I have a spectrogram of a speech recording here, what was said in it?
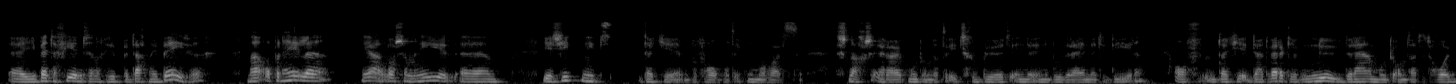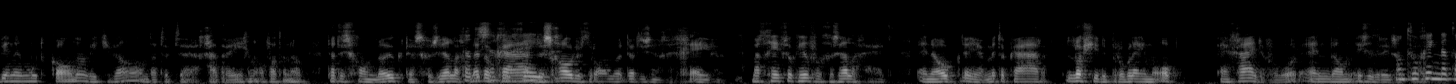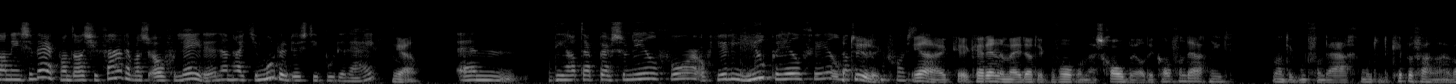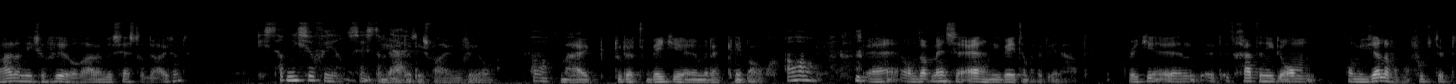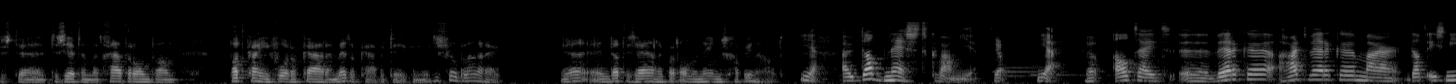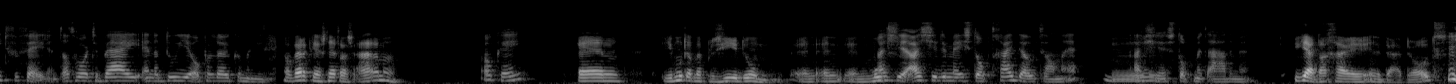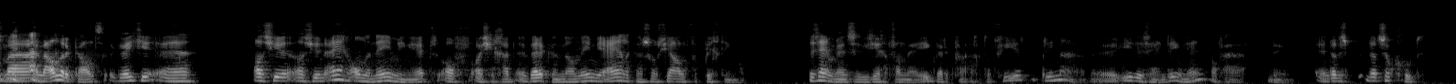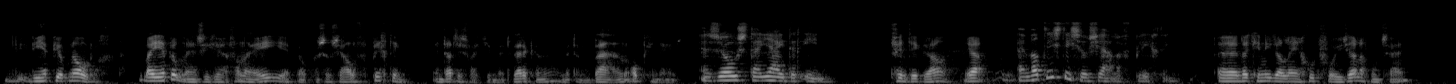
Eh, je bent er 24 uur per dag mee bezig, maar op een hele ja, losse manier. Ehm, je ziet niet dat je bijvoorbeeld, ik noem maar wat, s'nachts eruit moet omdat er iets gebeurt in de, in de boerderij met de dieren. Of dat je daadwerkelijk nu eraan moet omdat het hooi binnen moet komen, weet je wel, omdat het eh, gaat regenen of wat dan ook. Dat is gewoon leuk, dat is gezellig Dat met is elkaar, de schouders eronder, dat is een gegeven. Maar het geeft ook heel veel gezelligheid. En ook nou ja, met elkaar los je de problemen op en ga je ervoor en dan is het resultaat. Want hoe ging dat dan in zijn werk? Want als je vader was overleden, dan had je moeder dus die boerderij. Ja, En die had daar personeel voor? Of jullie hielpen heel veel? Wat ik natuurlijk. me voorstellen? Ja, ik, ik herinner mij dat ik bijvoorbeeld naar school belde. Ik kon vandaag niet. Want ik moet vandaag moeten de kippen vangen. We hadden niet zoveel. We hadden er 60.000. Is dat niet zoveel, 60.000? Ja, dat is wel heel veel. Oh, Maar ik doe dat een beetje eh, met een knipoog. oh. eh, omdat mensen eigenlijk niet weten wat het inhoudt. Weet je, eh, het, het gaat er niet om om jezelf op een voetstuk te, te zetten. Maar het gaat erom van, wat kan je voor elkaar en met elkaar betekenen? Dat is veel belangrijk. Ja, en dat is eigenlijk wat ondernemerschap inhoudt. Ja, uit dat nest kwam je. Ja. Ja. Ja. Altijd eh, werken, hard werken, maar dat is niet vervelend. Dat hoort erbij en dat doe je op een leuke manier. Nou, werken is net als ademen. Oké. En je moet dat met plezier doen. En, en, en moet, Als, je, als je ermee stopt, ga je dood dan, hè? Mm, Als je stopt met ademen. Ja, dan ga je inderdaad dood. Maar aan de andere kant, weet je, eh, Als je, als je een eigen onderneming hebt of als je gaat werken, dan neem je eigenlijk een sociale verplichting op. Er zijn mensen die zeggen van nee, ik werk van 8 tot 4, prima. Uh, ieder zijn ding, hè? of haar ding. En dat is, dat is ook goed. Die, die heb je ook nodig. Maar je hebt ook mensen die zeggen van nee, je hebt ook een sociale verplichting. En dat is wat je met werken, met een baan op je neemt. En zo sta jij erin? Vind ik wel, ja. En wat is die sociale verplichting? Uh, dat je niet alleen goed voor jezelf moet zijn,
